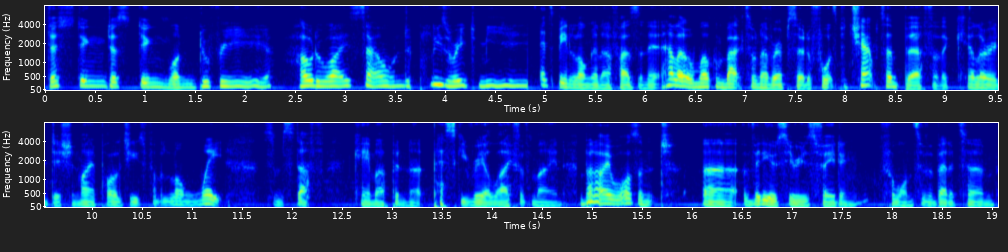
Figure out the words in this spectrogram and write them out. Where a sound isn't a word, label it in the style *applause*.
Testing, testing, one, two, three. How do I sound? Please rate me. It's been long enough, hasn't it? Hello and welcome back to another episode of Thoughts per Chapter, Birth of the Killer Edition. My apologies for the long wait. Some stuff came up in that pesky real life of mine. But I wasn't uh, video series fading, for want of a better term.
